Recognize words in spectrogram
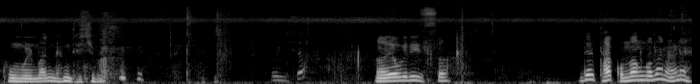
국물만 내면 되지 뭐. 여기 있어? 어, 여기도 있어. 근데 다 고만고만 하네.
